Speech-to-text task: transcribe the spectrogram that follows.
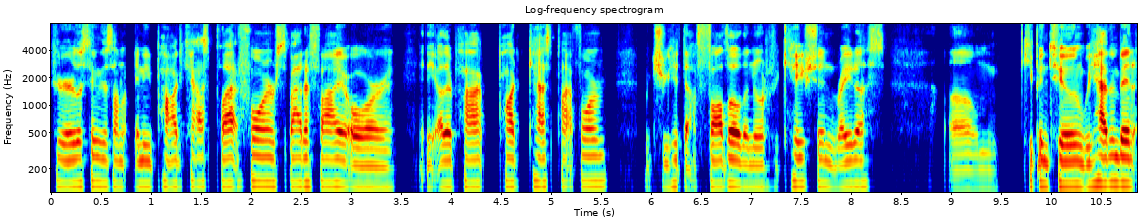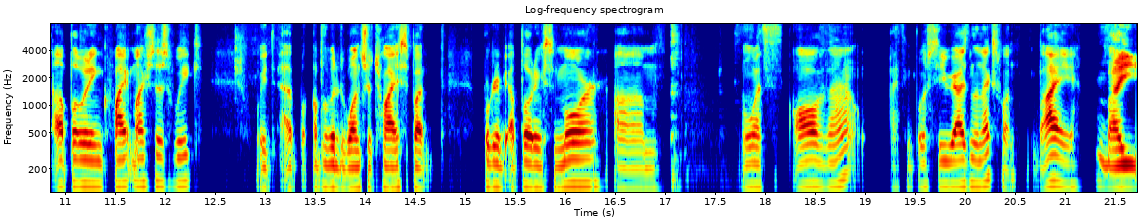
If you're listening to this on any podcast platform, Spotify, or any other pla- podcast platform, make sure you hit that follow, the notification, rate us. Um, keep in tune. We haven't been uploading quite much this week. We up- uploaded once or twice, but we're gonna be uploading some more. Um, with all of that, I think we'll see you guys in the next one. Bye. Bye.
